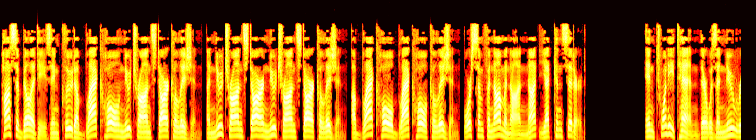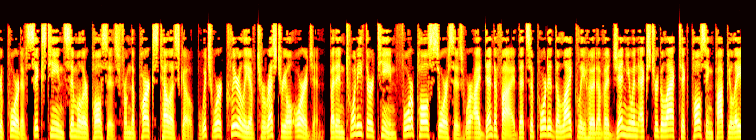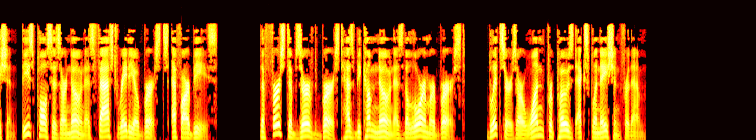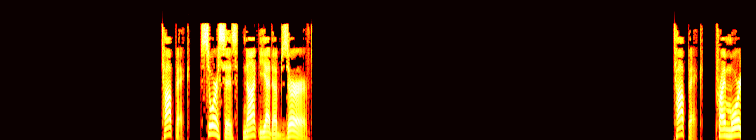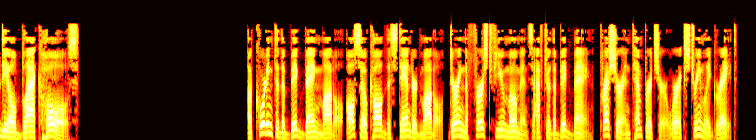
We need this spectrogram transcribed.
Possibilities include a black hole neutron-star collision, a neutron-star-neutron-star collision, a black hole-black hole collision, or some phenomenon not yet considered. In 2010 there was a new report of 16 similar pulses from the Parkes telescope which were clearly of terrestrial origin, but in 2013 four pulse sources were identified that supported the likelihood of a genuine extragalactic pulsing population. These pulses are known as fast radio bursts FRBs. The first observed burst has become known as the Lorimer burst. Blitzars are one proposed explanation for them. Topic: Sources not yet observed. Topic: Primordial black holes. According to the Big Bang model also called the Standard Model, during the first few moments after the Big Bang, pressure and temperature were extremely great.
